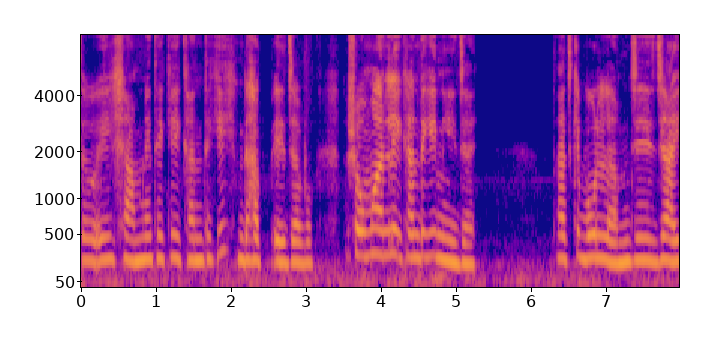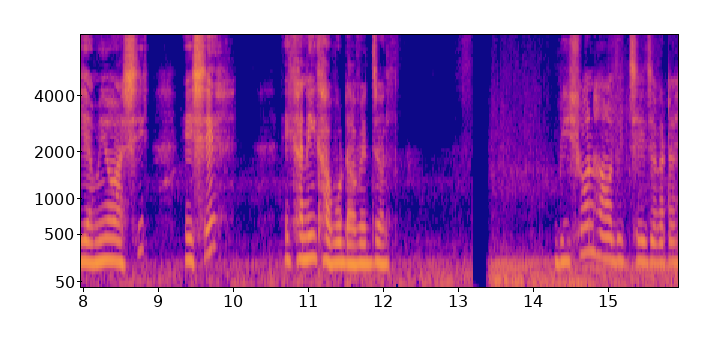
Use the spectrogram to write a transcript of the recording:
তো এই সামনে থেকে এখান থেকেই ডাব পেয়ে যাব। সৌম্য আনলে এখান থেকেই নিয়ে যায়। তো আজকে বললাম যে যাই, আমিও আসি। এসে এখানেই খাব ডাবের জল। ভীষণ হাওয়া দিচ্ছে এই জায়গাটায়।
